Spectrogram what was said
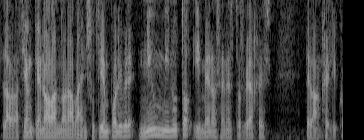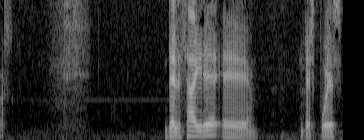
La oración que no abandonaba en su tiempo libre ni un minuto y menos en estos viajes evangélicos. Del Zaire, eh, después,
